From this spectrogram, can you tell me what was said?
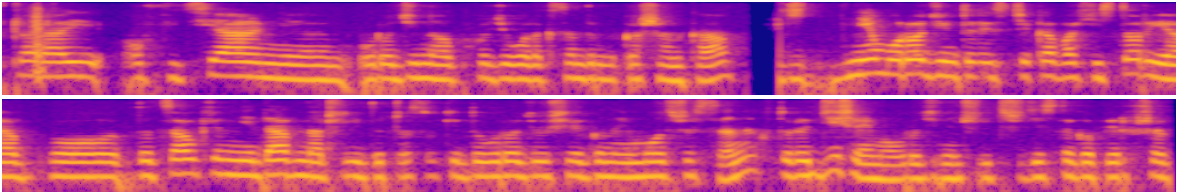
Wczoraj oficjalnie urodziny obchodził Aleksander Łukaszenka. Dniem urodzin to jest ciekawa historia, bo do całkiem niedawna, czyli do czasu, kiedy urodził się jego najmłodszy syn, który dzisiaj ma urodziny, czyli 31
